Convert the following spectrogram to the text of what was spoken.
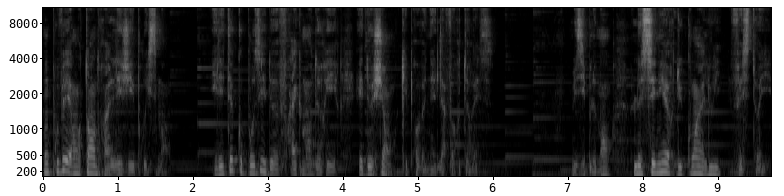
on pouvait entendre un léger bruissement. Il était composé de fragments de rire et de chants qui provenaient de la forteresse. Visiblement, le seigneur du coin, lui, festoyait.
